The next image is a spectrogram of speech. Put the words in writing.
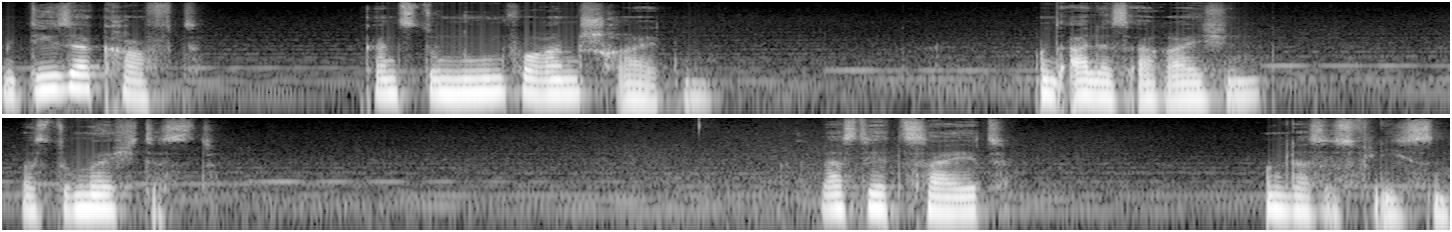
Mit dieser Kraft kannst du nun voranschreiten und alles erreichen, was du möchtest. Lass dir Zeit und lass es fließen.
